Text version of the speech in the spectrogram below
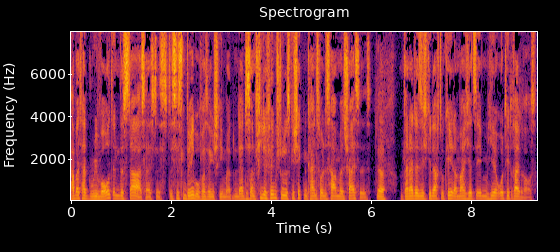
Hubbard hat Revolt in the Stars, heißt es. Das ist ein Drehbuch, was er geschrieben hat. Und er hat es an viele Filmstudios geschickt und keins wollte es haben, weil es scheiße ist. ja. Und dann hat er sich gedacht, okay, dann mache ich jetzt eben hier OT3 draus.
